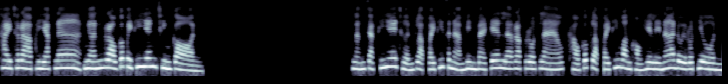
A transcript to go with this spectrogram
ชายชราพยักหน้า งั้นเราก็ไปที่เย่นชิงก่อน หลังจากที่เย่เฉินกลับไปที่สนามบินแบเกนและรับรถแล้ว เขาก็กลับไปที่วังของเฮเลนาโดยรถยนต์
